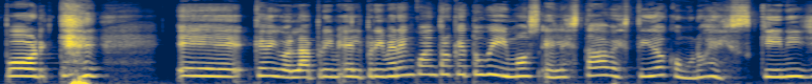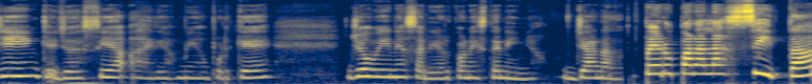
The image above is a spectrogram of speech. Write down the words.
porque, eh, ¿qué digo? El primer encuentro que tuvimos, él estaba vestido con unos skinny jeans que yo decía, ay Dios mío, ¿por qué? yo vine a salir con este niño, ya nada. Pero para la cita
